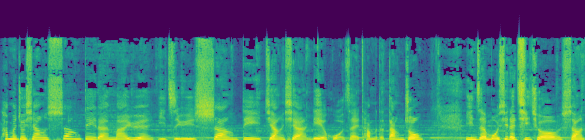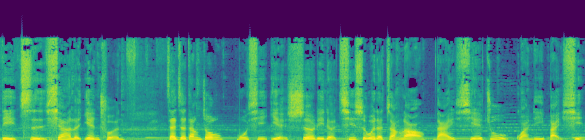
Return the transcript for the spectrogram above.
他们就向上帝来埋怨，以至于上帝降下烈火在他们的当中。因着摩西的祈求，上帝赐下了烟雪。在这当中，摩西也设立了七十位的长老来协助管理百姓。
